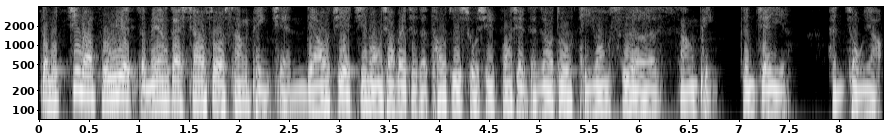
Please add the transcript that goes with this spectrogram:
怎么金融服务业怎么样在销售商品前了解金融消费者的投资属性、风险承受度，提供适合商品跟建议很重要。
